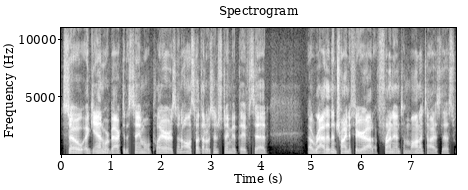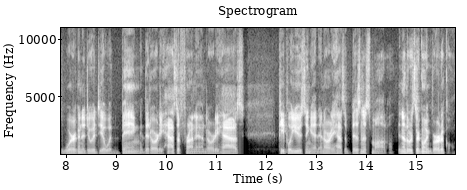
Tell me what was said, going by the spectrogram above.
So again, we're back to the same old players. And also, I thought it was interesting that they've said uh, rather than trying to figure out a front end to monetize this, we're going to do a deal with Bing that already has a front end, already has people using it, and already has a business model. In other words, they're going vertical.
